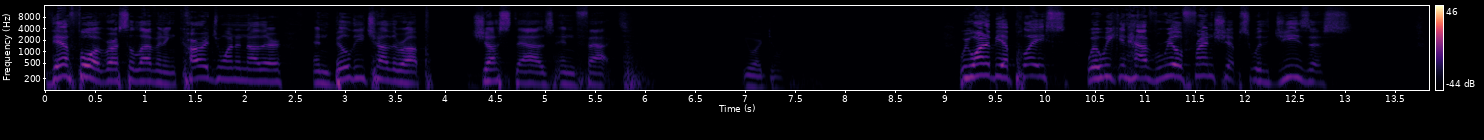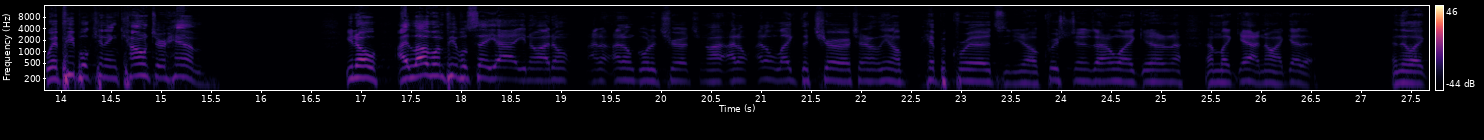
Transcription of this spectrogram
Therefore, verse 11, encourage one another and build each other up, just as, in fact, you are doing. We want to be a place where we can have real friendships with Jesus where people can encounter him. You know, I love when people say, "Yeah, you know, I don't, I don't, I don't go to church. You know, I, I, don't, I don't like the church. I don't, you know, hypocrites and you know, Christians. I don't like, you know." And I'm like, "Yeah, no, I get it." And they're like,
